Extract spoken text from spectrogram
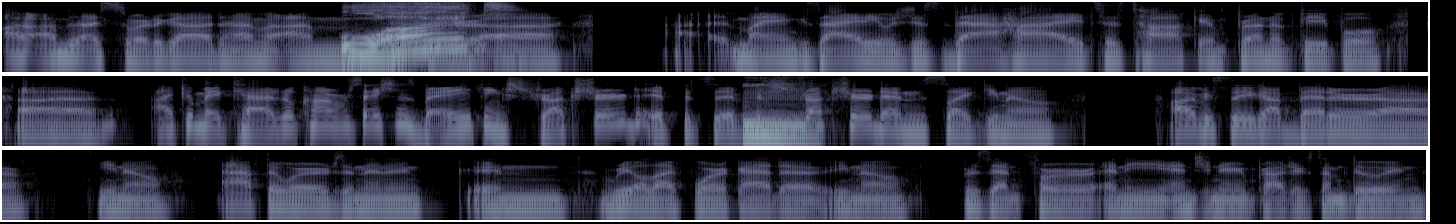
I, I'm, I swear to God, I'm I'm What? super, uh, I- my anxiety was just that high to talk in front of people. Uh, I can make casual conversations, but anything structured, if it's if it's Mm. structured and it's like you know, obviously it got better, uh, you know, afterwards, and then in in real life work, I had to you know present for any engineering projects I'm doing.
